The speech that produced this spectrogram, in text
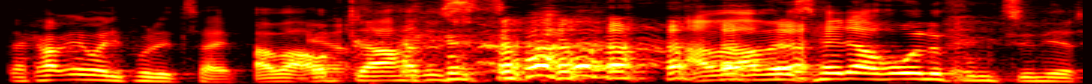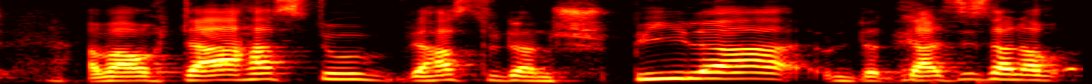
Da kam irgendwann die Polizei. Aber auch da hattest aber, aber das hätte auch ohne funktioniert. Aber auch da hast du, hast du dann Spieler und das ist dann auch.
